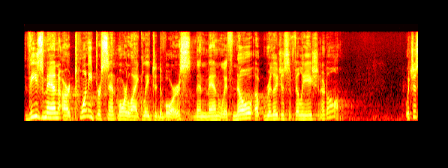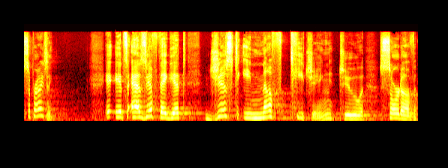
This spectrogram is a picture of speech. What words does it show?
These men are 20% more likely to divorce than men with no uh, religious affiliation at all, which is surprising. It's as if they get just enough teaching to sort of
